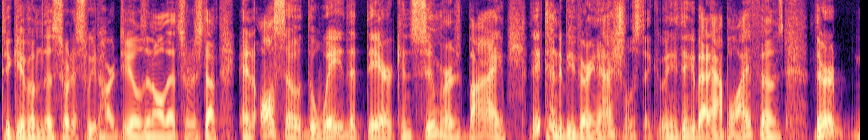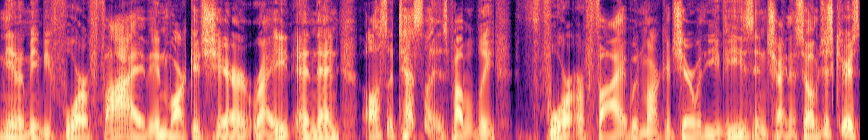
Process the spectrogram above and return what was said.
to give them the sort of sweetheart deals and all that sort of stuff. And also the way that their consumers buy, they tend to be very nationalistic. When you think about Apple iPhones, they're, you know, maybe four or five in market share, right? And then also Tesla is probably four or five with market share with EVs in China. So I'm just curious,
